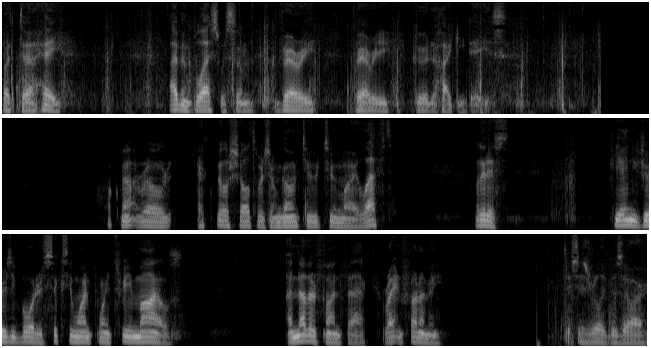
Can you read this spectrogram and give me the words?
But uh, hey, I've been blessed with some very, very good hiking days. Mountain Road, Eckville Shelter, which I'm going to, to my left. Look at this. PA New Jersey border, 61.3 miles. Another fun fact, right in front of me. This is really bizarre.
